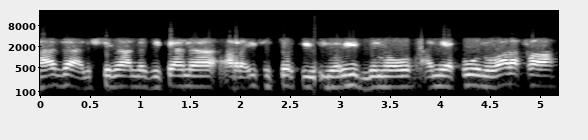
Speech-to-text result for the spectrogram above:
هذا الاجتماع الذي كان الرئيس التركي يريد منه أن يكون ورقة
